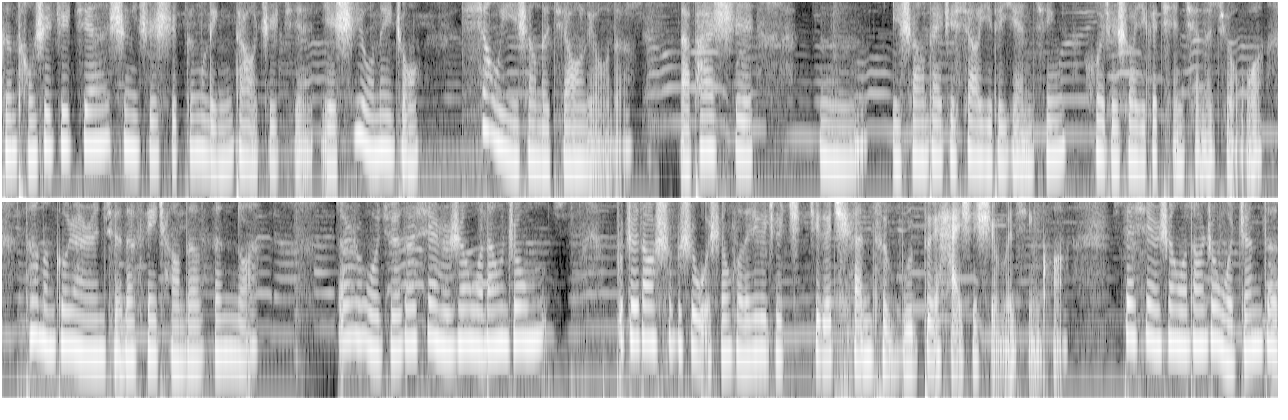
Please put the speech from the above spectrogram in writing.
跟同事之间，甚至是跟领导之间，也是有那种笑意上的交流的，哪怕是嗯一双带着笑意的眼睛，或者说一个浅浅的酒窝，都能够让人觉得非常的温暖。但是我觉得现实生活当中，不知道是不是我生活的这个这这个圈子不对，还是什么情况。在现实生活当中，我真的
